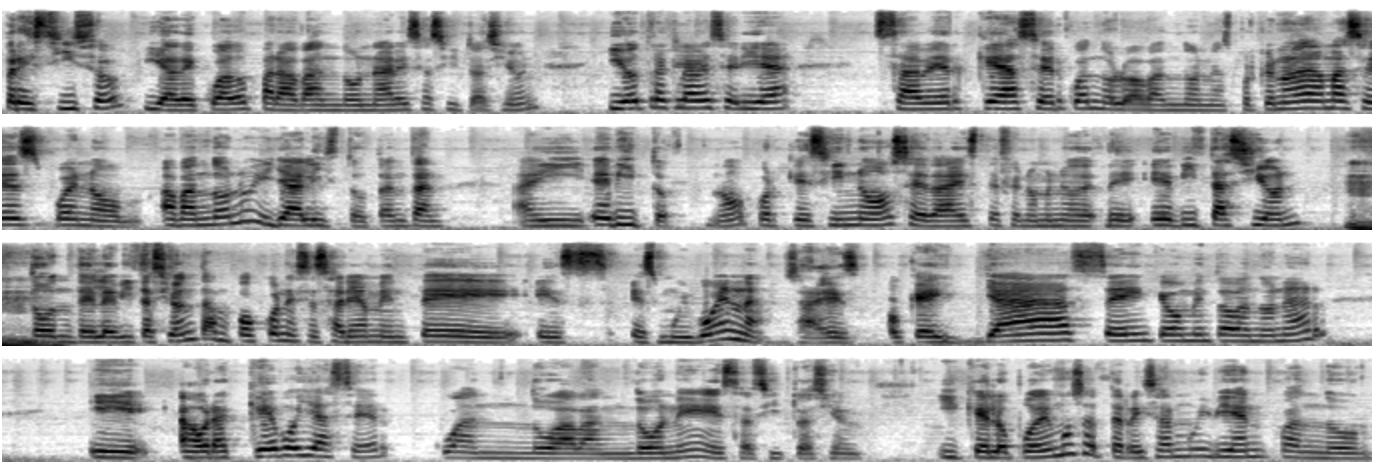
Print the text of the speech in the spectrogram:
preciso y adecuado para abandonar esa situación. Y otra clave sería saber qué hacer cuando lo abandonas, porque no nada más es, bueno, abandono y ya listo, tan tan ahí evito, ¿no? Porque si no, se da este fenómeno de, evitación, donde la evitación tampoco necesariamente es, es, muy buena. O sea, es, ok, ya sé en qué momento abandonar, y ahora, ¿qué voy a hacer cuando abandone esa situación? Y que lo podemos aterrizar muy bien cuando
